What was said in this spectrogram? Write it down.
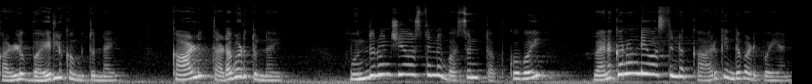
కళ్ళు బైర్లు కమ్ముతున్నాయి. కాళ్ళు తడబడుతున్నాయి. ముందు నుంచి వస్తున్న బస్సును తప్పుకోబోయి వెనక నుండి వస్తున్న కారు కింద పడిపోయాను.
